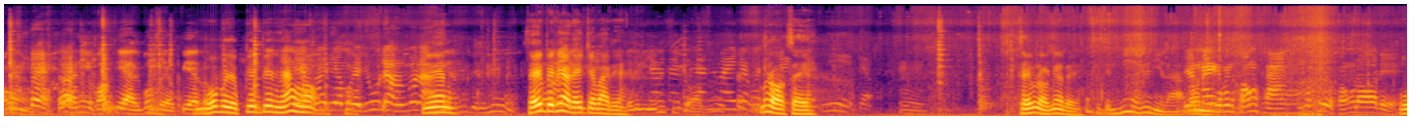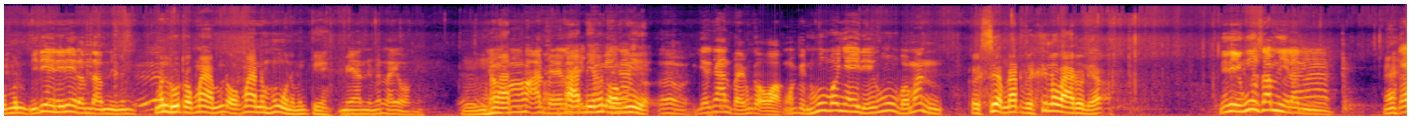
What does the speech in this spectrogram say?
องยังแท้แต่อันนี้ของแท้ผมบ่อยากเปลี่ยนโหบ่อยากเปลี่ยนเปลี่ยนหยังเนาะไม่เดียวมันก็อยู่แล้วมันบ่ล่ะแม่นใส่เป็นแนวใดจะว่าดิจะได้ยินที่ออกมันออกใส่นี่เดี๋ยวอืมใส่มันออกแนวใดมันเป็นหูอยู่นี่ล่ะเปลี่ยนไม่ก็เป็นของทางบ่คือของรอเด้โอ้มันนี่เด้นี่เด้ดำๆนี่มันมันหลุดออกมา มันออกมาน้ำหูน่ะมันติแม่นนี่มันไหลออกนี่อืมเอาอัดอัดไปหอัลายดนี่มันออกนี่เออยานๆไปมันก็ออก มันเป็นหูบ่ใหญ่เด้หูประมาณก็เสื่อมรัดไว้ขึ้นละว่าโดนแล้วนี่นี่หูซ้ำนี่ล่ะนี่ ฮะแต่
